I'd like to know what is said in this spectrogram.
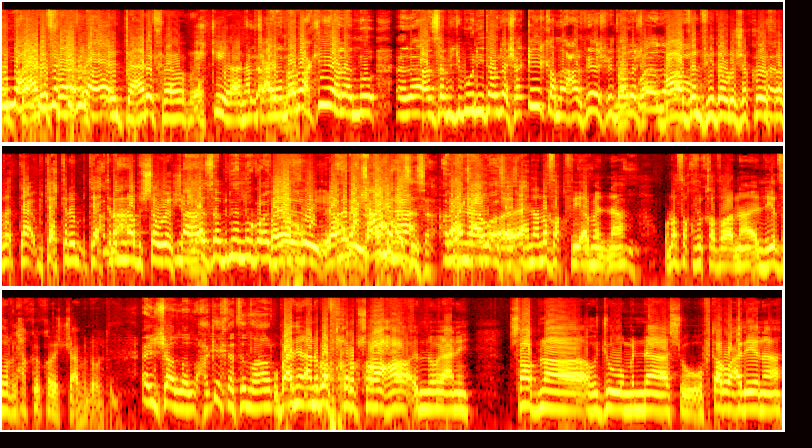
أنت عارفها؟ أنت عارفها؟ احكيها أنا مش أنا ما عارفها بحكيها لأنه هسه بيجيبوني دولة شقيقة ما عارف إيش في دولة شقيقة. بعضن في دولة شقيقة بتحترم بتحترمنا بتسوي هيك ما هسه بدنا نقعد فيا أخوي يا أنا بحكي عن المؤسسة إحنا إحنا نثق في أمننا ونثق في قضائنا اللي يظهر الحقيقة للشعب الأردني. إن شاء الله الحقيقة تظهر. وبعدين أنا بفتخر بصراحة إنه يعني صابنا هجوم من الناس وافتروا علينا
